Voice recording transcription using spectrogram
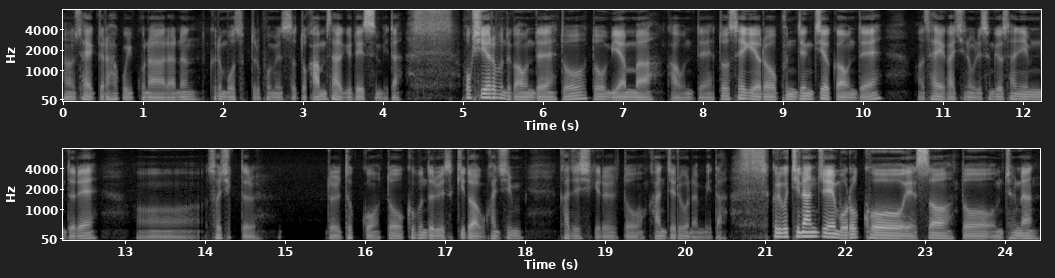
어, 사역들을 하고 있구나라는 그런 모습들을 보면서 또 감사하기도 했습니다. 혹시 여러분들 가운데 또, 또 미얀마 가운데 또 세계 여러 분쟁 지역 가운데 어, 사역하시는 우리 선교사님들의 어, 소식들 을 듣고 또 그분들을 위해서 기도하고 관심 가지시기를 또 간절히 원합니다. 그리고 지난주에 모로코에서 또 엄청난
